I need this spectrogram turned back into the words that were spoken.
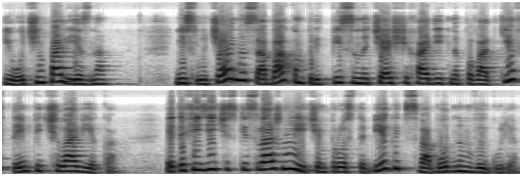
и очень полезно. Не случайно собакам предписано чаще ходить на поводке в темпе человека. Это физически сложнее, чем просто бегать в свободном выгуле.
